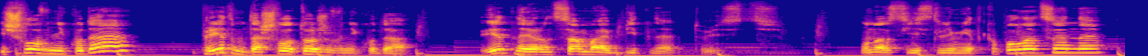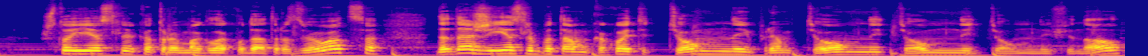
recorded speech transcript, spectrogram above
и шло в никуда, при этом дошло тоже в никуда. И это, наверное, самое обидное. То есть у нас есть лимитка полноценная, что если, которая могла куда-то развиваться. Да даже если бы там какой-то темный, прям темный, темный, темный финал,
